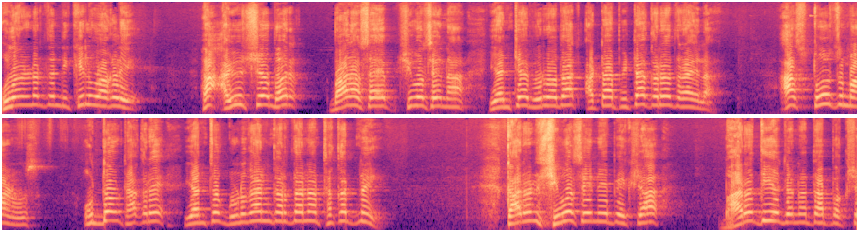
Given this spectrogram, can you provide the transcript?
उदाहरणार्थ निखिल वागळे हा आयुष्यभर बाळासाहेब शिवसेना यांच्या विरोधात आटापिटा करत राहिला. आज तोच माणूस उद्धव ठाकरे यांचं गुणगान करताना थकत नाही. कारण शिवसेनेपेक्षा भारतीय जनता पक्ष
